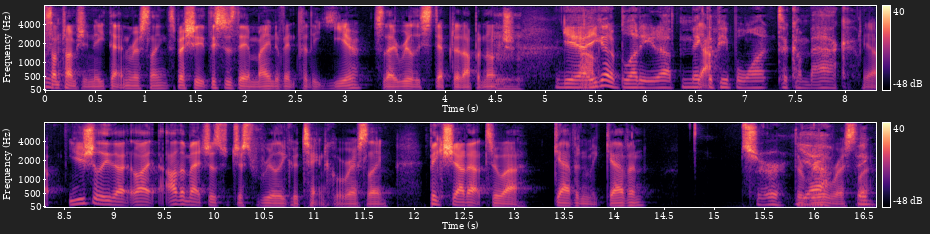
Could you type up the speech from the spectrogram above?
Sometimes you need that in wrestling, especially this is their main event for the year, so they really stepped it up a notch. Yeah, you got to bloody it up make yeah. the people want to come back. Yeah. Usually, that like other matches, just really good technical wrestling. Big shout out to uh, Gavin McGavin, Sure. the yeah, real wrestler. big-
